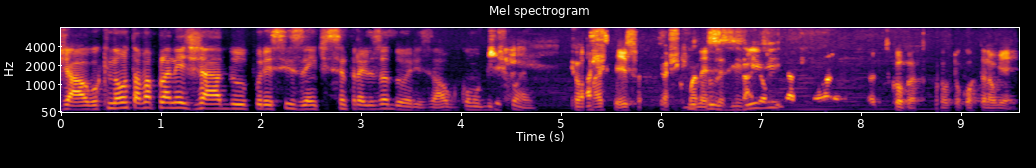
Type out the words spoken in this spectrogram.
de algo que não estava planejado por esses entes centralizadores, algo como o Bitcoin. Eu acho, Mais que isso, eu acho que uma necessidade inclusive, obrigatória. Desculpa, eu tô cortando alguém.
